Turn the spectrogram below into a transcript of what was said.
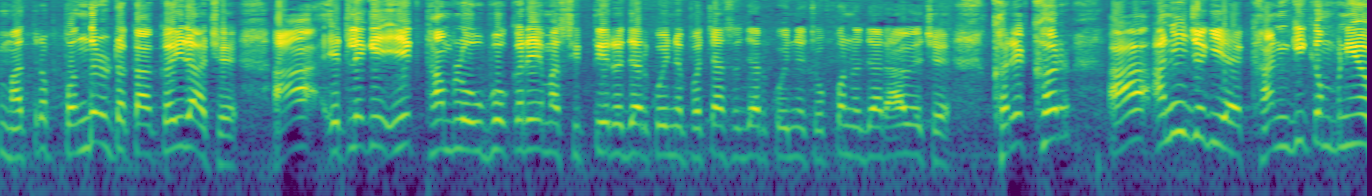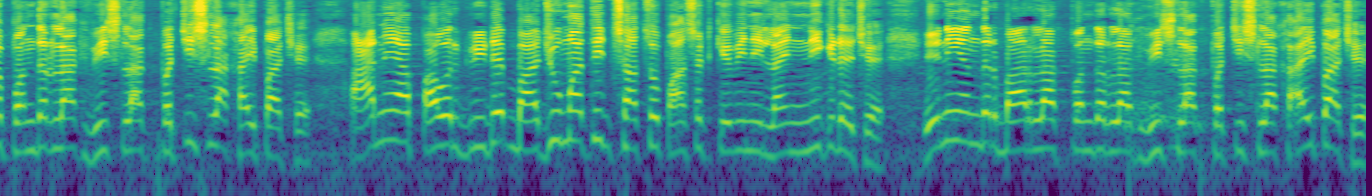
માત્ર પંદર ટકા કર્યા છે. આ એટલે કે એક થાંભલો ઊભો કરે, એમાં સિત્તેર હજાર કોઈને, પચાસ હજાર કોઈને, ચોપન હજાર આવે છે. ખરેખર આ આની જગ્યાએ ખાનગી કંપનીઓ પંદર લાખ, વીસ લાખ, પચીસ લાખ આપ્યા છે. આને આ પાવર ગ્રીડે બાજુમાંથી જ સાતસો પાસઠ કેવીની લાઇન નીકળે છે. એની અંદર બાર લાખ, પંદર લાખ, વીસ લાખ, પચીસ લાખ આપ્યા છે.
